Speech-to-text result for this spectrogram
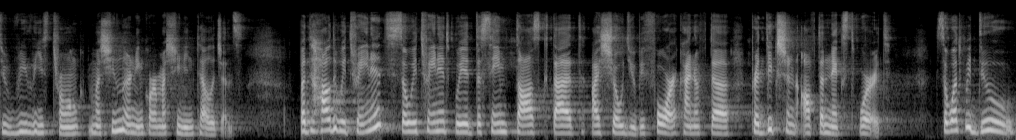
to really strong machine learning or machine intelligence. But how do we train it? So we train it with the same task that I showed you before, kind of the prediction of the next word. So what we do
